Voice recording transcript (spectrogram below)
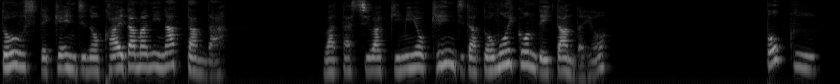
どうして検事の替え玉になったんだ私は君を検事だと思い込んでいたんだよ。僕、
